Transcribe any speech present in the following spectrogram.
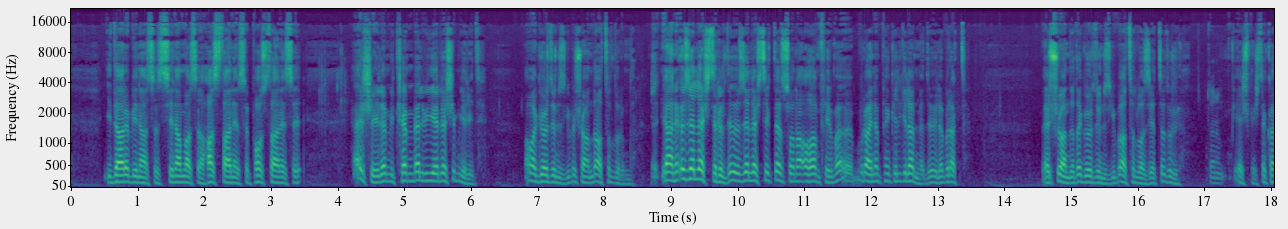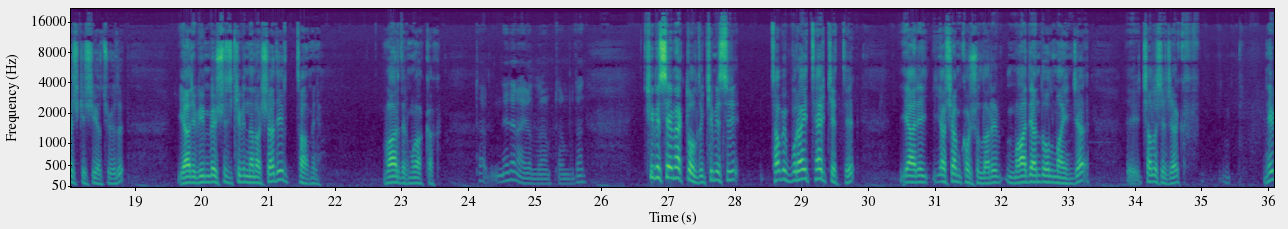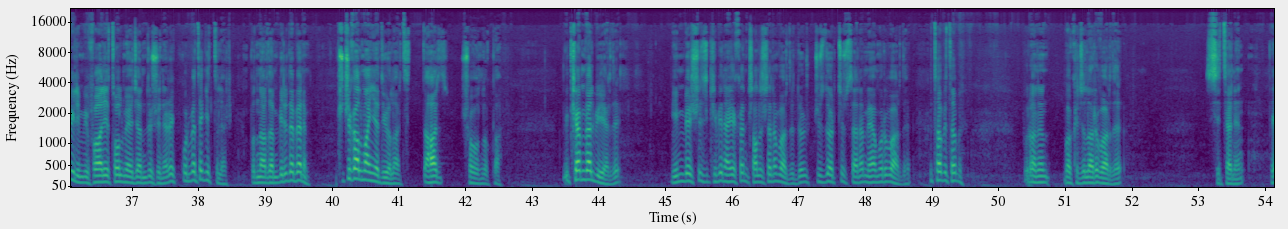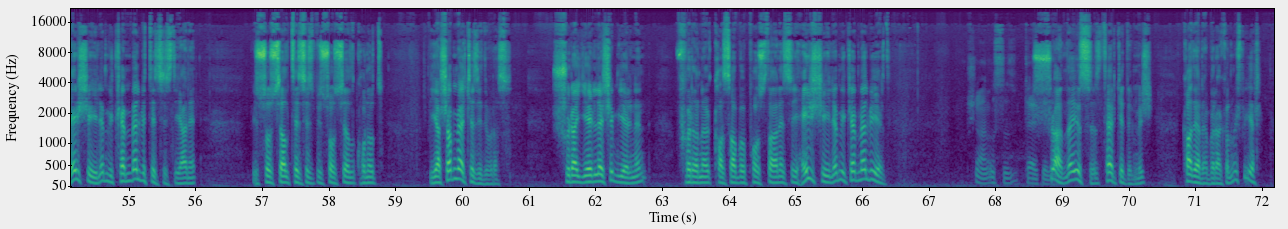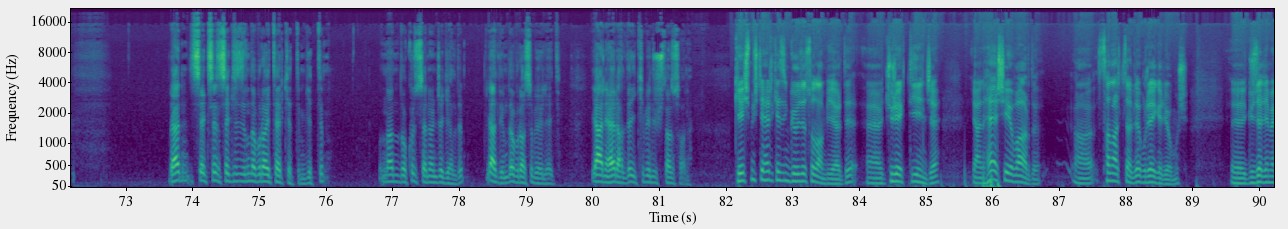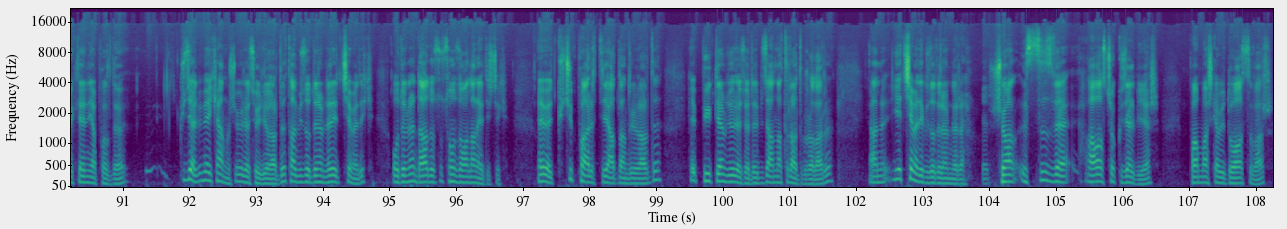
idare binası, sineması, hastanesi, postanesi her şeyle mükemmel bir yerleşim yeriydi. Ama gördüğünüz gibi şu anda atıl durumda. Yani özelleştirildi. Özelleştirdikten sonra alan firma burayla pek ilgilenmedi. Öyle bıraktı. Ve şu anda da gördüğünüz gibi atıl vaziyette duruyor. Muhtarım Geçmişte kaç kişi yatıyordu? Yani 1500-2000'den aşağı değil tahminim. Vardır muhakkak. tabii neden ayrıldılar muhtarım buradan? Kimisi emekli oldu, kimisi tabii burayı terk etti. Yani yaşam koşulları madende olmayınca e, çalışacak, ne bileyim bir faaliyet olmayacağını düşünerek gurbete gittiler. Bunlardan biri de benim. Küçük Almanya diyorlardı daha çoğunlukla. Mükemmel bir yerdi. 1500-2000'e yakın çalışanı vardı. 300-400 tane memuru vardı. Tabii tabii. Buranın bakıcıları vardı. Sitenin. Her şeyiyle mükemmel bir tesisti. Yani bir sosyal tesis, bir sosyal konut, bir yaşam merkeziydi burası. Şura yerleşim yerinin fırını, kasabı, postanesi her şeyiyle mükemmel bir yerdi. Şu an ıssız terk edildi. Şu anda ıssız, terk edilmiş, kadere bırakılmış bir yer. Ben 88 yılında burayı terk ettim, gittim. Bundan 9 sene önce geldim. Geldiğimde burası böyleydi. Yani herhalde 2003'ten sonra. Geçmişte herkesin gözdesi olan bir yerdi. Ee, Cürek deyince yani her şey vardı. Ee, sanatçılar bile buraya geliyormuş. Ee, güzel yemeklerin yapıldığı, güzel bir mekanmış öyle söylüyorlardı. Tabii biz o dönemlere yetişemedik. O dönemlerin daha doğrusu son zamanlarına yetiştik. Evet küçük Paris diye adlandırıyorlardı. Hep büyüklerimiz öyle söyledi. Bize anlatırlardı buraları. Yani yetişemedik biz o dönemlere. Şu an ıssız ve havası çok güzel bir yer. Bambaşka bir doğası var.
